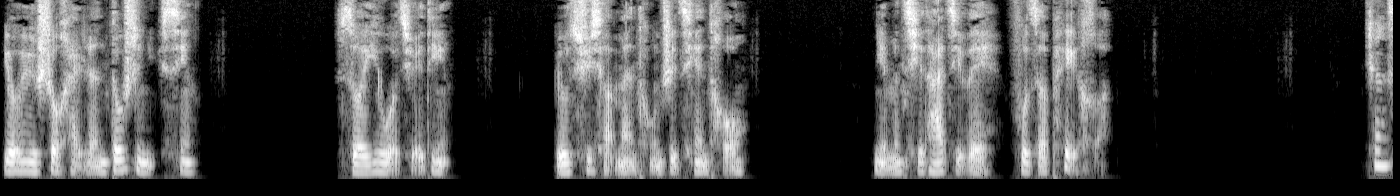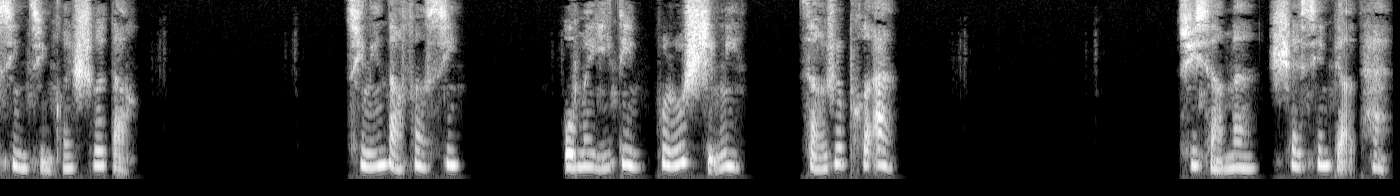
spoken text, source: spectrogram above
由于受害人都是女性，所以我决定由曲小曼同志牵头，你们其他几位负责配合。”张姓警官说道。“请领导放心，我们一定不辱使命，早日破案。”曲小曼率先表态，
